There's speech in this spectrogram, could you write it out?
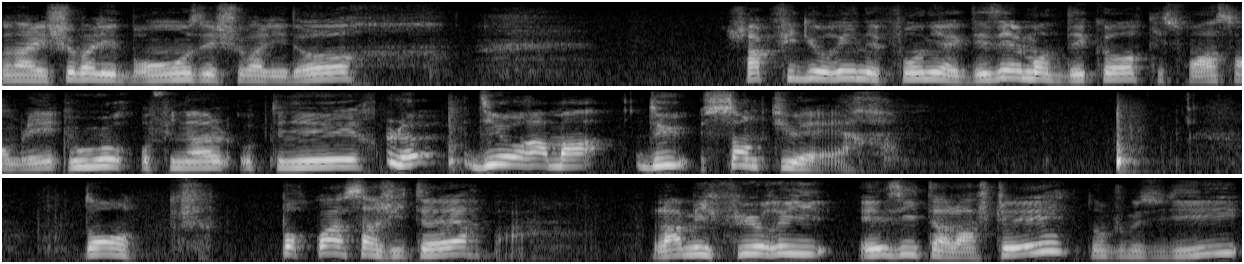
on a les chevaliers de bronze, les chevaliers d'or, chaque figurine est fournie avec des éléments de décor qui seront assemblés pour au final obtenir le diorama du sanctuaire. Donc, pourquoi Sagittaire? Bah, L'ami Fury hésite à l'acheter, donc je me suis dit,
